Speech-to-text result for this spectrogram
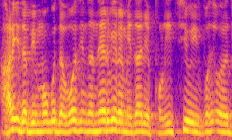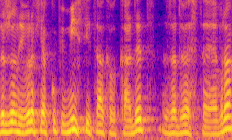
ali da bi mogu da vozim, da nerviram i dalje policiju i državni vrh, ja kupim isti takav kadet za 200 evra,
